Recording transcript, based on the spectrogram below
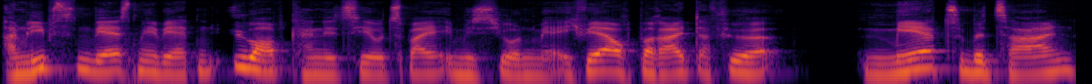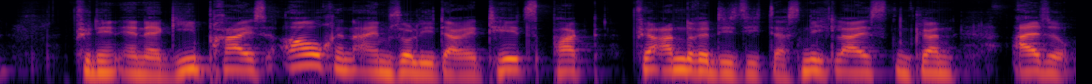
am liebsten wäre es mir, wir hätten überhaupt keine CO2-Emissionen mehr. Ich wäre auch bereit dafür, mehr zu bezahlen für den Energiepreis, auch in einem Solidaritätspakt für andere, die sich das nicht leisten können. Also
